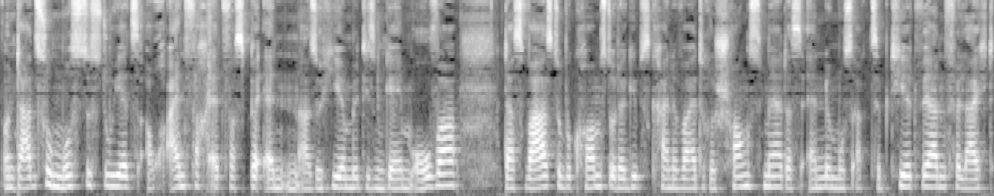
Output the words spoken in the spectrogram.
und dazu musstest du jetzt auch einfach etwas beenden. Also hier mit diesem Game Over, das war's, du bekommst oder gibst keine weitere Chance mehr. Das Ende muss akzeptiert werden. Vielleicht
